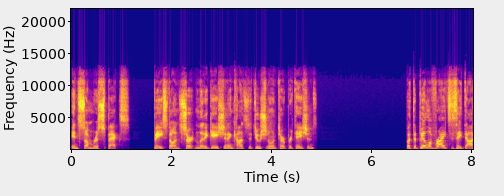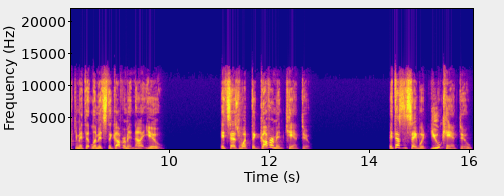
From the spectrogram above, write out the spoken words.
in some respects based on certain litigation and constitutional interpretations. But the Bill of Rights is a document that limits the government, not you. It says what the government can't do. It doesn't say what you can't do.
